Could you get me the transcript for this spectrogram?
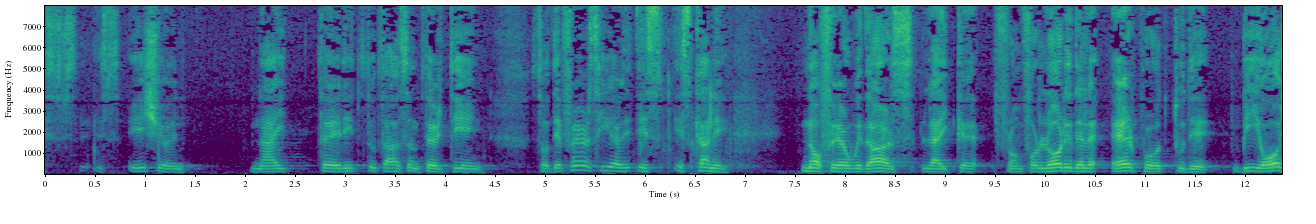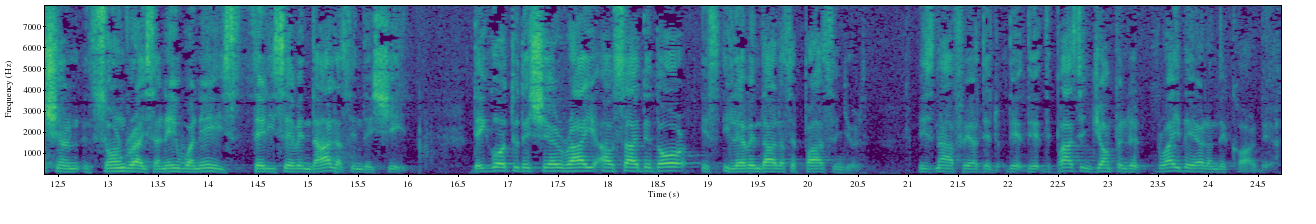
It's, it's issued in 930, 2013. So the first here is, is kind of not fair with ours. Like uh, from Fort Lauderdale Airport to the B Ocean, Sunrise, and A1A is $37 in the sheet. They go to the share ride outside the door, it's $11 a passenger. It's not fair. The, the, the, the passenger jumping right there on the car there.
